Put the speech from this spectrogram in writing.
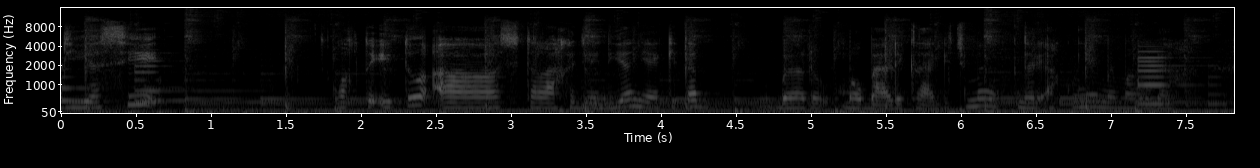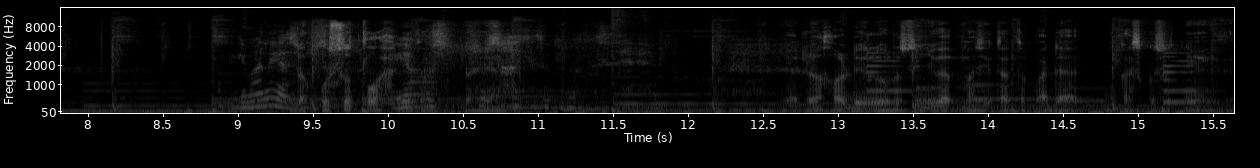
dia sih waktu itu eh, setelah kejadian ya kita baru mau balik lagi. Cuman dari akunya memang udah gimana ya udah kusut lah ya gitu udah yang gitu gimana sih? Ya adalah kalau dilurusin juga masih tetap ada bekas kusutnya gitu.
